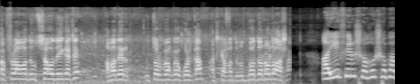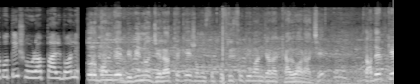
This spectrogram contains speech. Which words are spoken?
সবসময় আমাদের উৎসাহ দিয়ে গেছে। আমাদের উত্তরবঙ্গ গোল্ড কাপ আজকে আমাদের উদ্বোধন হলো। আশা আইএফের সহ সভাপতি সৌরভ পাল বলেন উত্তরবঙ্গের বিভিন্ন জেলা থেকে সমস্ত প্রতিশ্রুতিমান যারা খেলোয়াড় আছে তাদেরকে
